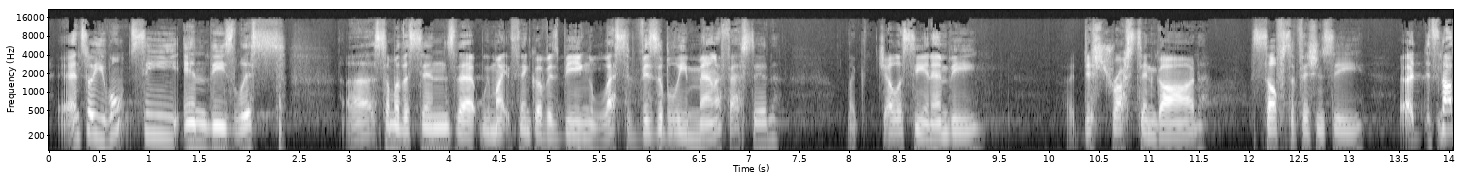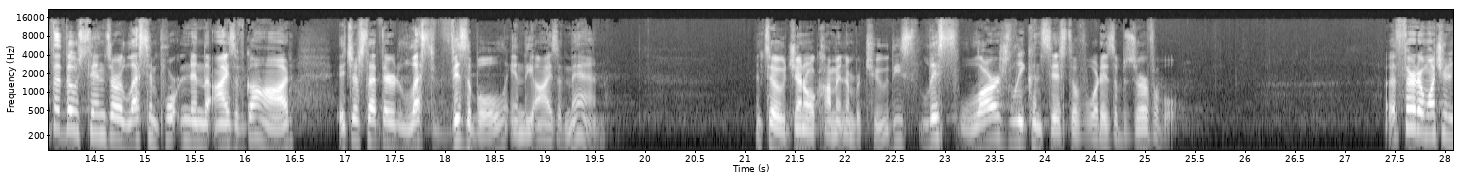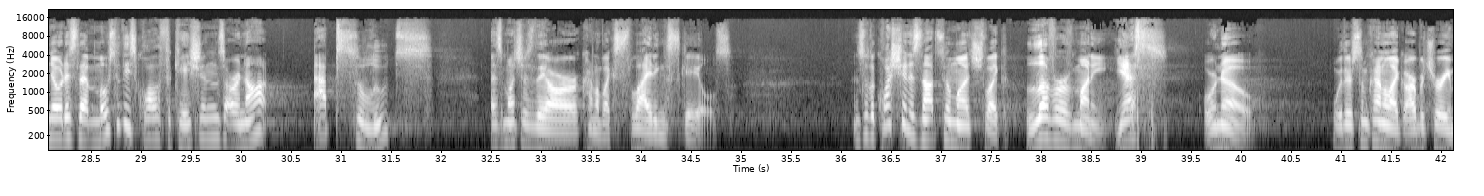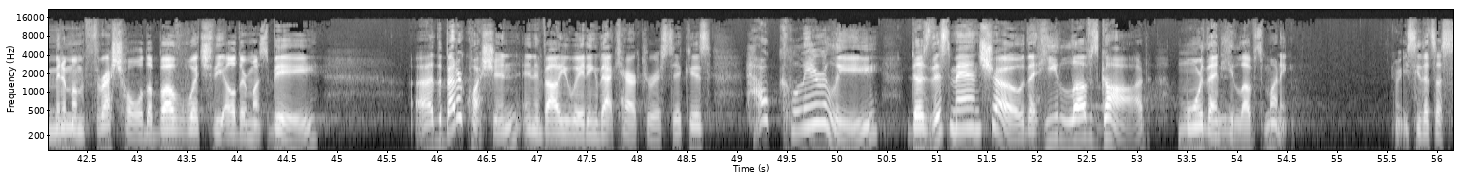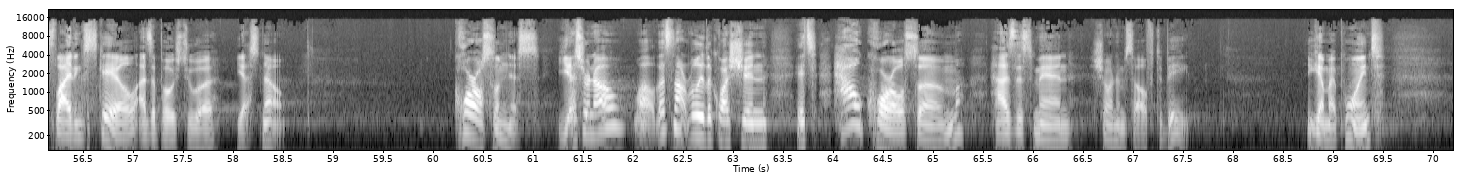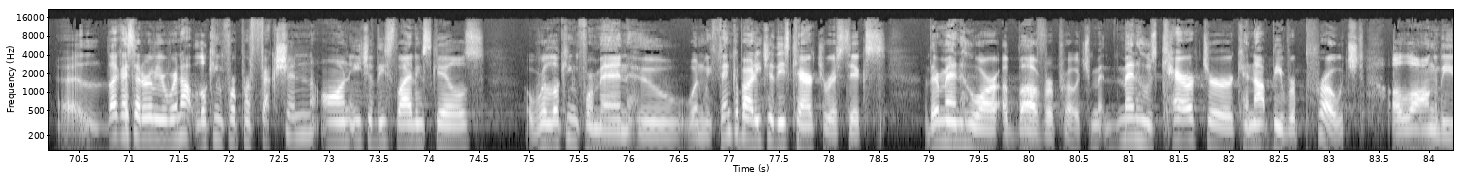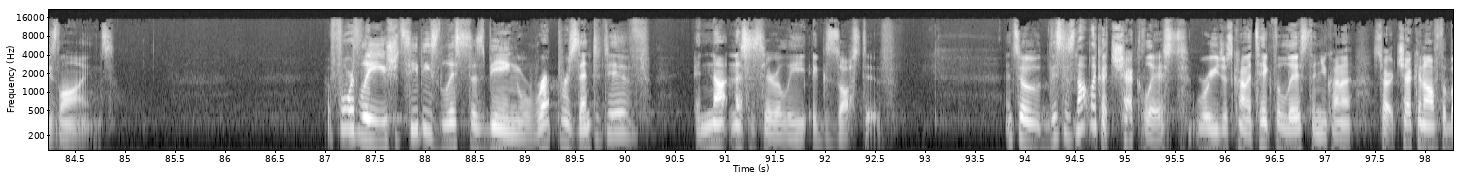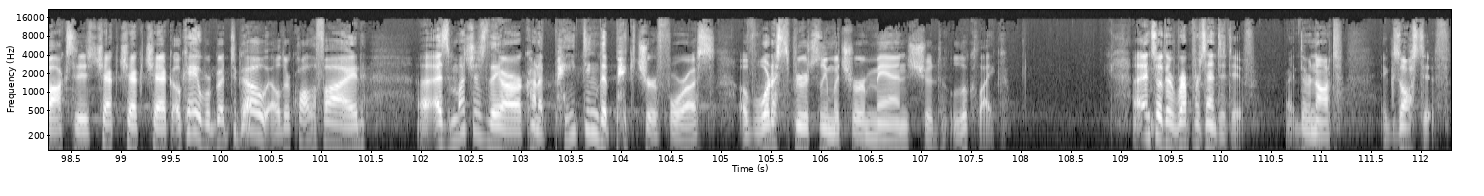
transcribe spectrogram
And so you won't see in these lists uh, some of the sins that we might think of as being less visibly manifested, like jealousy and envy, uh, distrust in God, self sufficiency. Uh, it's not that those sins are less important in the eyes of God, it's just that they're less visible in the eyes of man. And so, general comment number two these lists largely consist of what is observable. Uh, third, I want you to notice that most of these qualifications are not absolutes as much as they are kind of like sliding scales. And so the question is not so much like lover of money, yes or no, where there's some kind of like arbitrary minimum threshold above which the elder must be. Uh, the better question in evaluating that characteristic is how clearly does this man show that he loves God more than he loves money? You see, that's a sliding scale as opposed to a yes no. Quarrelsomeness, yes or no? Well, that's not really the question. It's how quarrelsome has this man shown himself to be? You get my point. Uh, like I said earlier, we're not looking for perfection on each of these sliding scales. We're looking for men who, when we think about each of these characteristics, they're men who are above reproach, men whose character cannot be reproached along these lines. Fourthly, you should see these lists as being representative and not necessarily exhaustive. And so this is not like a checklist where you just kind of take the list and you kind of start checking off the boxes, check, check, check. Okay, we're good to go, elder qualified uh, as much as they are kind of painting the picture for us of what a spiritually mature man should look like. Uh, and so they're representative, right? They're not exhaustive.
